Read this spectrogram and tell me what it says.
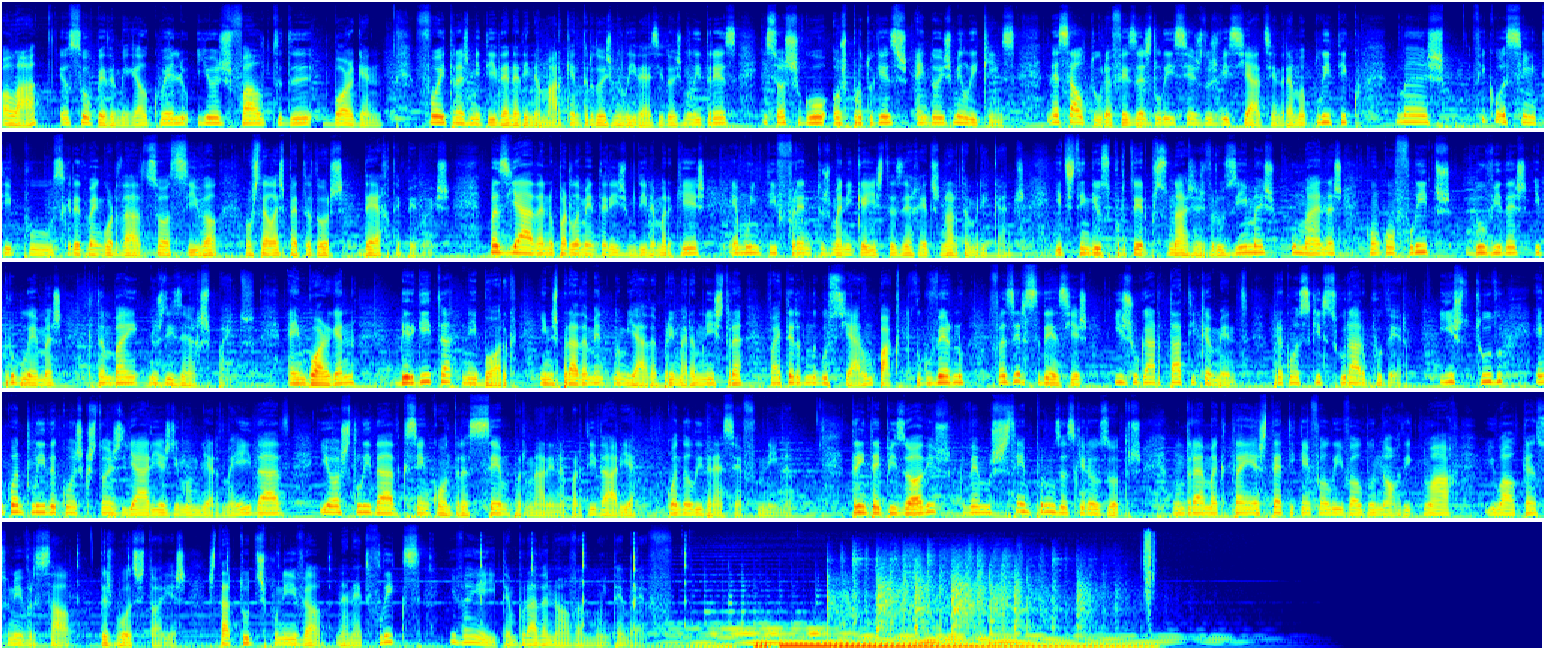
Olá, eu sou o Pedro Miguel Coelho e hoje falo-te de Borgen. Foi transmitida na Dinamarca entre 2010 e 2013 e só chegou aos portugueses em 2015. Nessa altura fez as delícias dos viciados em drama político, mas ficou assim, tipo, segredo bem guardado, só acessível aos telespectadores da RTP2. Baseada no parlamentarismo dinamarquês, é muito diferente dos manicaístas em redes norte-americanos e distinguiu-se por ter personagens verosímeis, humanas, com conflitos, dúvidas e problemas que também nos dizem respeito. Em Borgen, Birgitta Nyborg, inesperadamente nomeada Primeira-Ministra, vai ter de negociar um pacto de governo, fazer cedências e jogar taticamente para conseguir segurar o poder. E isto tudo enquanto lida com as questões diárias de uma mulher de meia-idade e a hostilidade que se encontra sempre na arena partidária quando a liderança é feminina. 30 episódios que vemos sempre uns a seguir aos outros. Um drama que tem a estética infalível do Nordic Noir e o alcance universal das boas histórias. Está tudo disponível na Netflix e vem aí temporada nova muito em breve.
